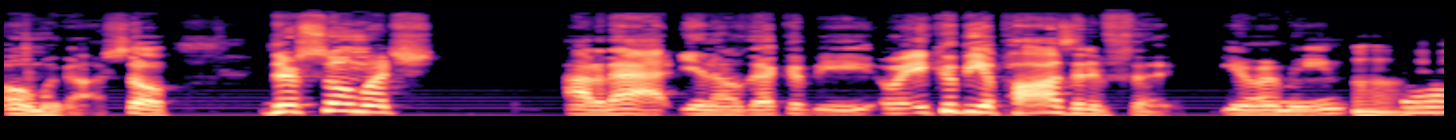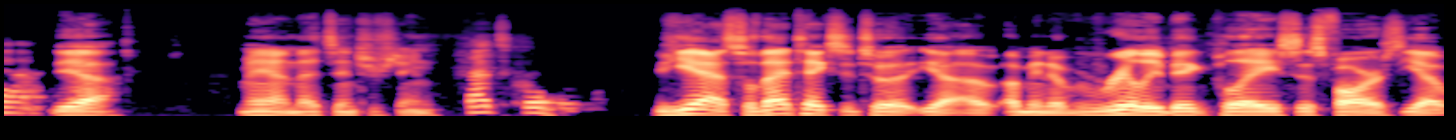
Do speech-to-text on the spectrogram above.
oh my gosh. So there's so much out of that, you know, that could be, it could be a positive thing. You know what I mean? Mm-hmm. Yeah. Yeah, man, that's interesting. That's cool. Yeah, so that takes it to a, yeah, I mean a really big place as far as yeah,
